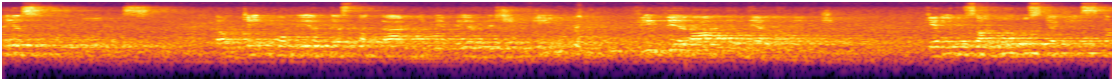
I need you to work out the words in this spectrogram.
vez por todas. Então, quem comer desta carne e beber deste vinho, viverá eternamente. Queridos alunos que aqui estão,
